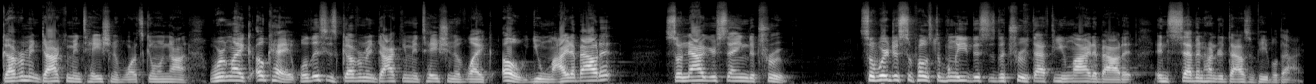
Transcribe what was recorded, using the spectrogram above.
government documentation of what's going on, we're like, okay, well, this is government documentation of like, oh, you lied about it? So now you're saying the truth. So we're just supposed to believe this is the truth after you lied about it and 700,000 people died.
